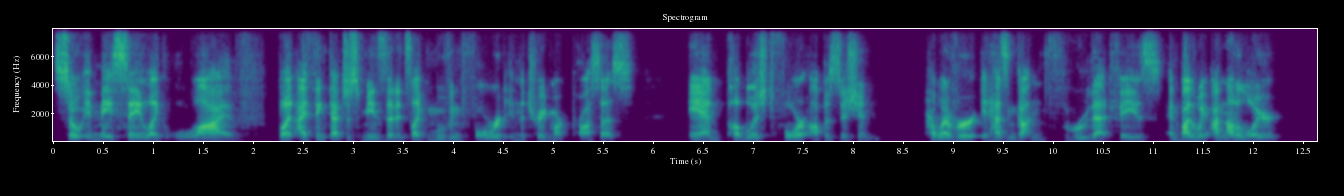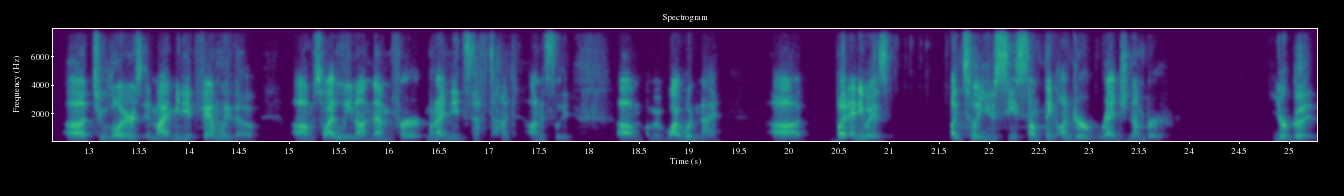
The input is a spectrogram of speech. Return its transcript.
So it may say like live, but I think that just means that it's like moving forward in the trademark process and published for opposition. However, it hasn't gotten through that phase. And by the way, I'm not a lawyer. Uh, two lawyers in my immediate family, though. Um, so I lean on them for when I need stuff done, honestly. Um, I mean, why wouldn't I? Uh, but, anyways, until you see something under reg number, you're good.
